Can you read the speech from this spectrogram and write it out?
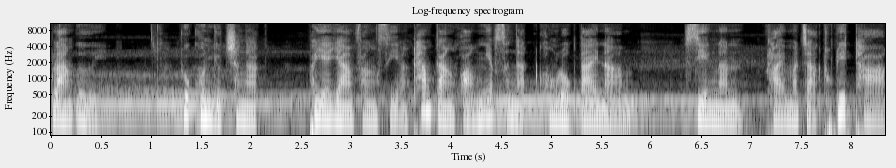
ปลางเอ่ย ทุกคนหยุดชะงัก พยายามฟังเสียงท่ามกลางความเงียบสงัดของโลกใต้น้ำ เสียงนั้นคลายมาจากทุกทิศทาง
